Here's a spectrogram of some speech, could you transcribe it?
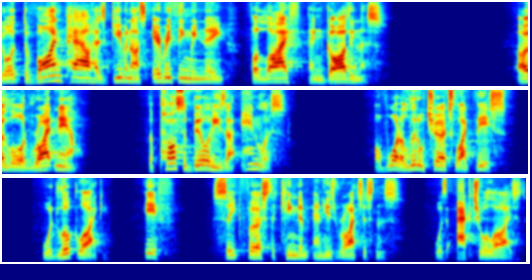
Your divine power has given us everything we need for life and godliness. Oh Lord, right now, the possibilities are endless of what a little church like this would look like if seek first the kingdom and his righteousness was actualized.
